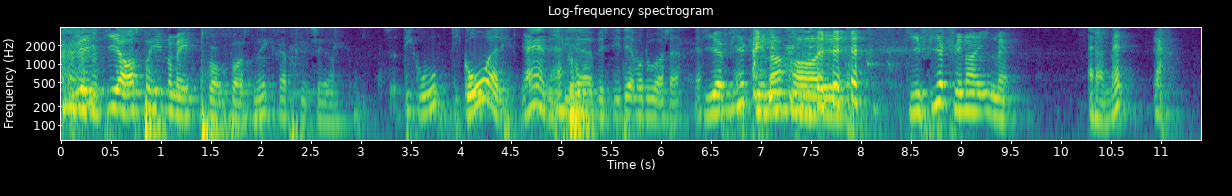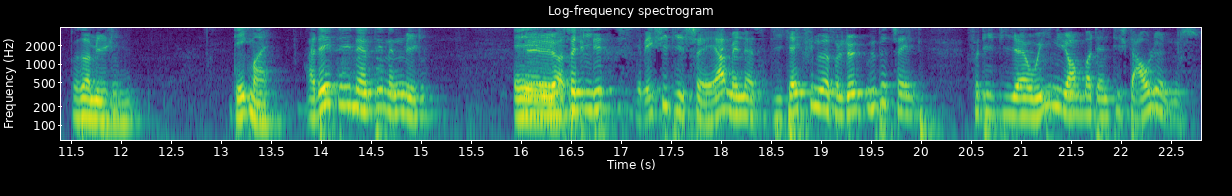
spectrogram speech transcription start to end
De er, de er også på helt normalt på posten, ikke? Repræsenteret. Så de er gode. De er gode er de. Ja, ja, hvis, er de gode. er, hvis de er der, hvor du også er. Ja. De er fire kvinder, og øh, de er fire kvinder og en mand. Er der en mand? Ja, der hedder Mikkel. Det er ikke mig. Nej, det, det, er en anden, det er en anden Mikkel. Øh, øh, og så er de lidt, jeg vil ikke sige, de er svære, men altså, de kan ikke finde ud af at få løn udbetalt, fordi de er uenige om, hvordan de skal aflønnes.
